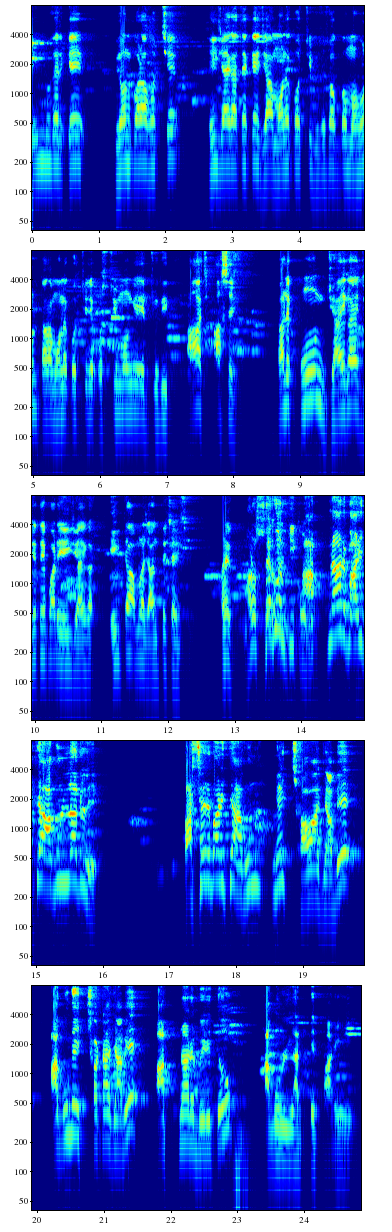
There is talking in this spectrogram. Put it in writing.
হিন্দুদেরকে পীড়ন করা হচ্ছে সেই জায়গা থেকে যা মনে করছে বিশেষজ্ঞ মহল তারা মনে করছে যে পশ্চিমবঙ্গে এর যদি আজ আসে তাহলে কোন জায়গায় যেতে পারে এই জায়গা এইটা আমরা জানতে চাইছি। মানে ভারত দেখুন কি আপনার বাড়িতে আগুন লাগলে পাশের বাড়িতে আগুনের ছাওয়া যাবে আগুনের ছটা যাবে আপনার বাড়িতেও আগুন লাগতে পারে।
